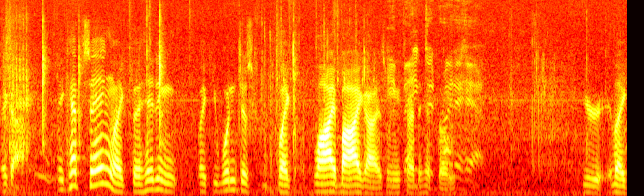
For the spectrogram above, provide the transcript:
Like, uh, they kept saying, like, the hitting, like, you wouldn't just, like, fly by guys when you tried to hit it them. You're, like,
